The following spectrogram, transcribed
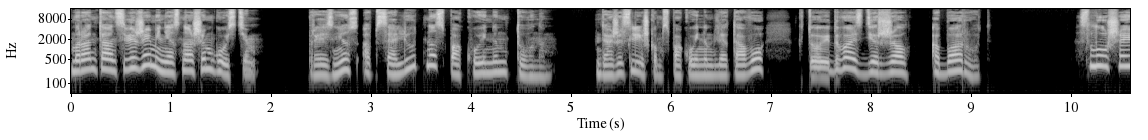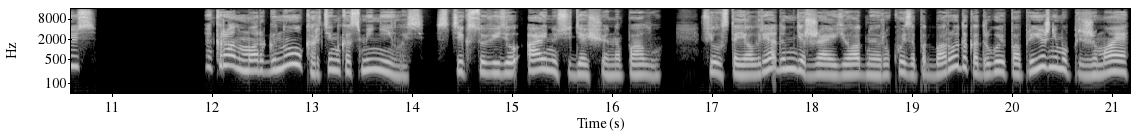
«Марантан, свяжи меня с нашим гостем», произнес абсолютно спокойным тоном. Даже слишком спокойным для того, кто едва сдержал оборот. «Слушаюсь». Экран моргнул, картинка сменилась. Стикс увидел Айну, сидящую на полу. Фил стоял рядом, держа ее одной рукой за подбородок, а другой по-прежнему прижимая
